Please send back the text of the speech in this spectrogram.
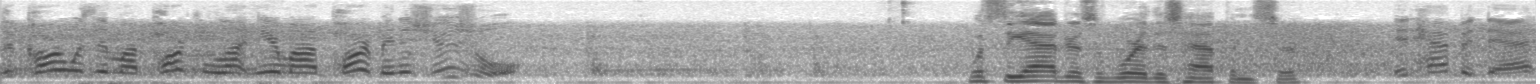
The car was in my parking lot near my apartment as usual. What's the address of where this happened, sir? It happened at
